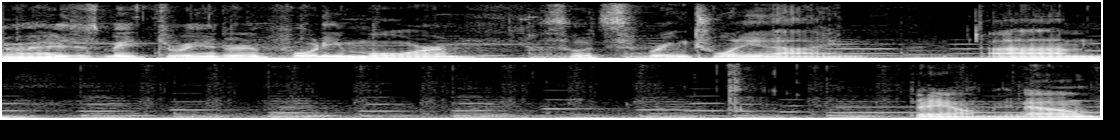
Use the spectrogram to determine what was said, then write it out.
Alright, I just made 340 more, so it's ring 29. Um, you know?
